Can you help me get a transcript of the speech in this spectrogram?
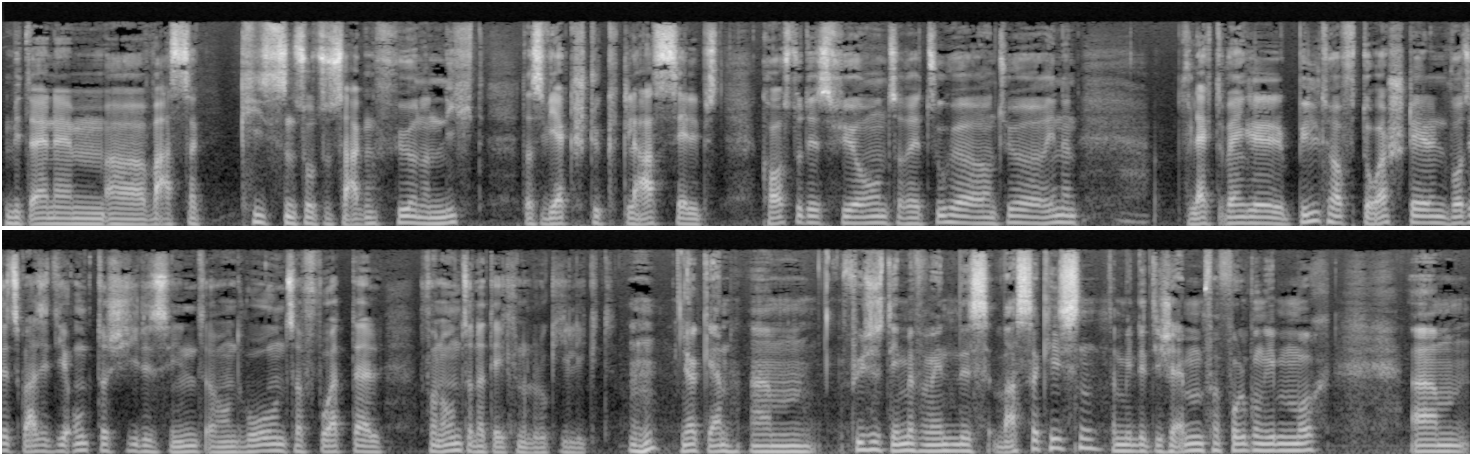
mit einem äh, Wasserkissen sozusagen führen und nicht das Werkstück Glas selbst. Kannst du das für unsere Zuhörer und Zuhörerinnen vielleicht ein wenig bildhaft darstellen, was jetzt quasi die Unterschiede sind und wo unser Vorteil von unserer Technologie liegt. Mhm, ja, gern. Ähm, viele Systeme verwenden das Wasserkissen, damit ich die Scheibenverfolgung eben mache. Ähm,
